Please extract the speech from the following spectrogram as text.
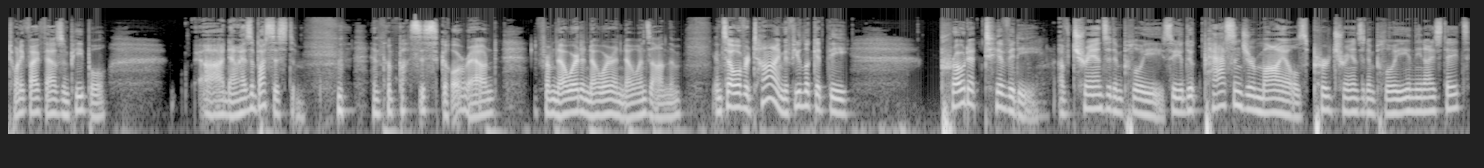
twenty five thousand people, uh, now has a bus system, and the buses go around from nowhere to nowhere and no one's on them. And so over time, if you look at the productivity of transit employees, so you look passenger miles per transit employee in the United States,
